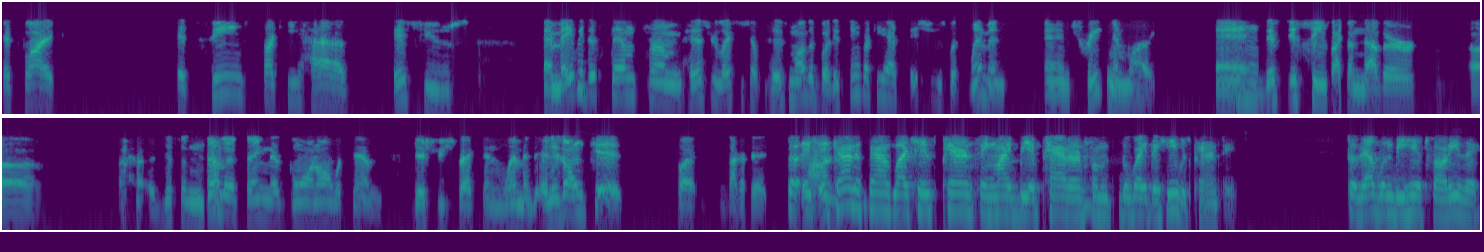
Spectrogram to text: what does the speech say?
it's like it seems like he has issues, and maybe this stems from his relationship with his mother, but it seems like he has issues with women and treating them right, and this just seems like another, uh, just another thing that's going on with him disrespecting women and his own kids. But like I said, So it, it kind of sounds like his parenting might be a pattern from the way that he was parenting. So that wouldn't be his fault either.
